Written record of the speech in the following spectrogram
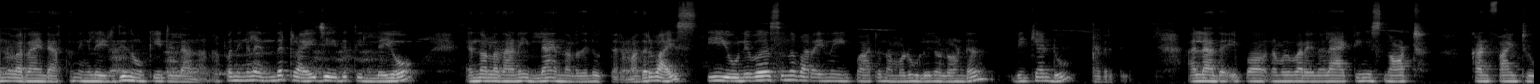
എന്ന് പറഞ്ഞാൽ അതിന്റെ അർത്ഥം നിങ്ങൾ എഴുതി നോക്കിയിട്ടില്ല എന്നാണ്. അപ്പോൾ നിങ്ങൾ എന്ത് ട്രൈ ചെയ്തിട്ടില്ലയോ എന്നുള്ളതാണ് ഇല്ല എന്നുള്ളതിന്റെ ഉത്തരം. അതർവൈസ് ഈ യൂണിവേഴ്സ് എന്ന് പറയുന്ന ഈ പാട്ട് നമ്മുടെ ഉള്ളിലുള്ളതുകൊണ്ട് വി ക്യാൻ ഡു എവറിത്തിങ് അല്ലാതെ ഇപ്പോൾ നമ്മൾ പറയുന്നത് acting is not confine to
